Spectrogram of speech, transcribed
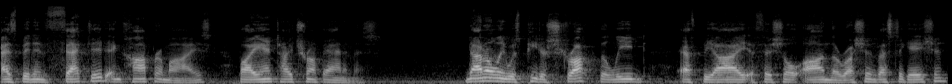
has been infected and compromised by anti Trump animus. Not only was Peter Strzok the lead FBI official on the Russia investigation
